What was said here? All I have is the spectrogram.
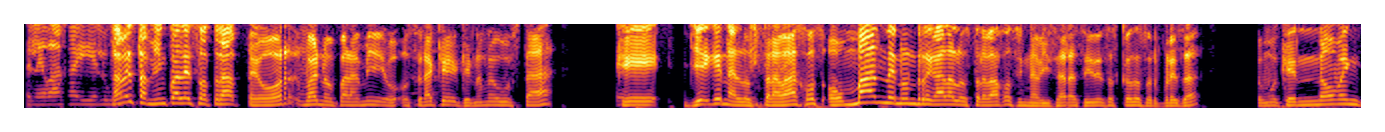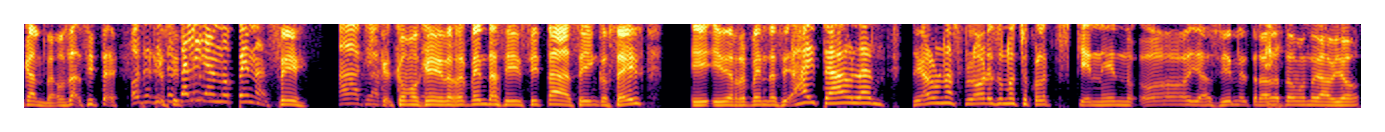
se le baja ahí el ¿Sabes también cuál es otra peor? Bueno, para mí, o, será que, que, no me gusta, que lleguen a los trabajos o manden un regalo a los trabajos sin avisar así de esas cosas sorpresa. Como que no me encanta. O sea, si te. O sea, si te está ligando apenas. Sí. Ah, claro. Como que de repente así cita cinco, seis. Y, y, de repente así, ay, te hablan. Llegaron unas flores, unos chocolates. Pues, ¿quién es? Oh, y así en el trabajo todo el mundo ya vio.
